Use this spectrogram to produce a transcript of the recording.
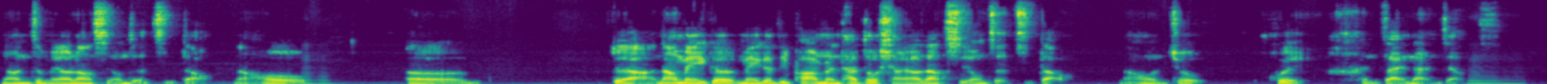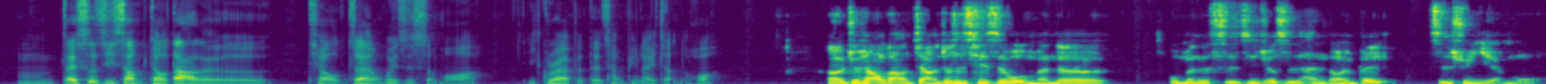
然后你怎么样让使用者知道？然后嗯呃，对啊，然后每一个每一个 department 他都想要让使用者知道，然后你就会很灾难这样子。嗯嗯，在设计上比较大的挑战会是什么啊？以 Grab 的产品来讲的话，呃，就像我刚刚讲，就是其实我们的我们的司机就是很容易被资讯淹没，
